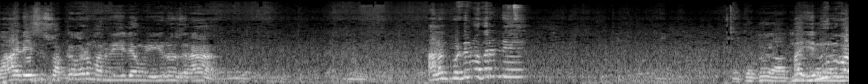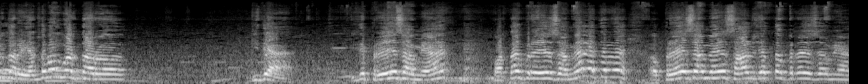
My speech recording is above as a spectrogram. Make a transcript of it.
వాడేసి సొక్క కూడా మనం వేయలేము ఈ రోజున. అలా కొట్టిన పోతారండి ఎన్ని కొడతారు? ఎంతమంది కొడతారు? ఇదే. ఇది ప్రజాస్వామ్య? కొత్త ప్రజాస్వామ్య లేకపోతే ప్రజాస్వామ్య సాల్వ్ చెప్తా ప్రజాస్వామ్య?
